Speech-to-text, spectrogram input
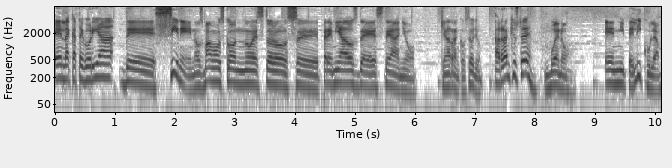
En la categoría de cine, nos vamos con nuestros eh, premiados de este año. ¿Quién arranca, usted o yo? Arranque usted. Bueno, en mi película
